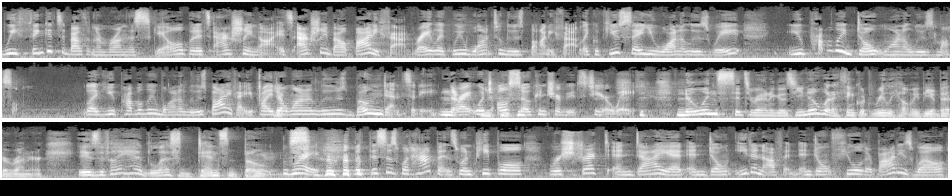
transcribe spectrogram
we think it's about the number on the scale, but it's actually not. It's actually about body fat, right? Like we want to lose body fat. Like if you say you want to lose weight, you probably don't want to lose muscle like you probably want to lose body fat. You probably don't want to lose bone density, No. right? Which also contributes to your weight. No one sits around and goes, you know what I think would really help me be a better runner is if I had less dense bones. Right. but this is what happens when people restrict and diet and don't eat enough and, and don't fuel their bodies well,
